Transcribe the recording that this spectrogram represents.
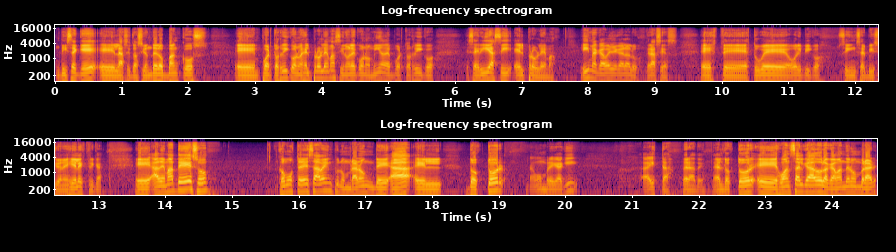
Dice que la situación de los bancos en Puerto Rico no es el problema, sino la economía de Puerto Rico sería así el problema. Y me acaba de llegar la luz, gracias. Este, estuve hora y pico sin servicio de energía eléctrica. Eh, además de eso, como ustedes saben, nombraron de a el doctor, dame un break aquí, ahí está, espérate, el doctor eh, Juan Salgado lo acaban de nombrar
